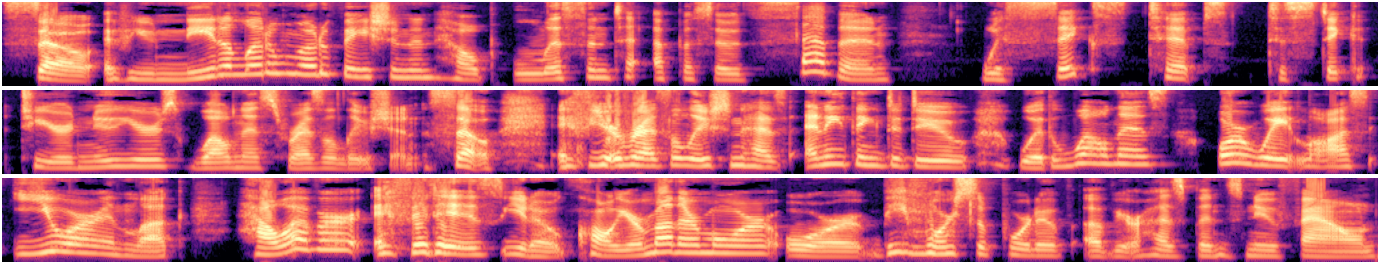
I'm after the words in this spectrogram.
So if you need a little motivation and help, listen to episode seven with six tips to stick to your New Year's wellness resolution. So, if your resolution has anything to do with wellness or weight loss, you are in luck. However, if it is, you know, call your mother more or be more supportive of your husband's newfound,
